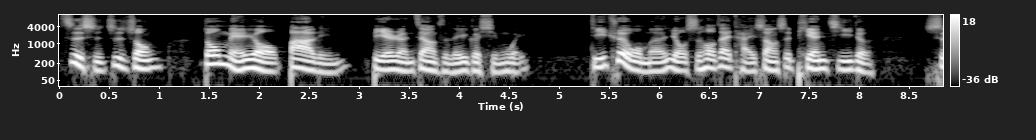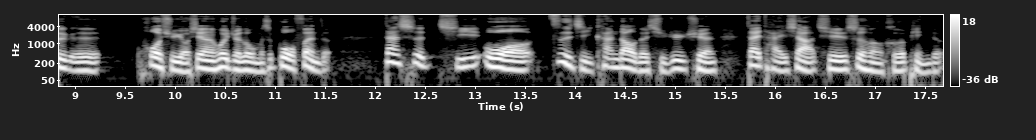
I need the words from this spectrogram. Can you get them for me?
自始至终都没有霸凌别人这样子的一个行为。的确，我们有时候在台上是偏激的，是呃或许有些人会觉得我们是过分的，但是其我自己看到的喜剧圈在台下其实是很和平的。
